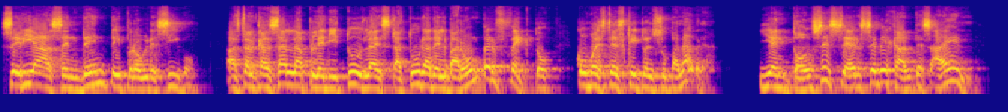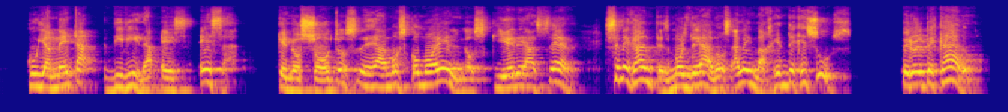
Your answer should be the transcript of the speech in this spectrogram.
sería ascendente y progresivo hasta alcanzar la plenitud, la estatura del varón perfecto, como está escrito en su palabra, y entonces ser semejantes a Él, cuya meta divina es esa que nosotros seamos como Él nos quiere hacer, semejantes, moldeados a la imagen de Jesús. Pero el pecado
